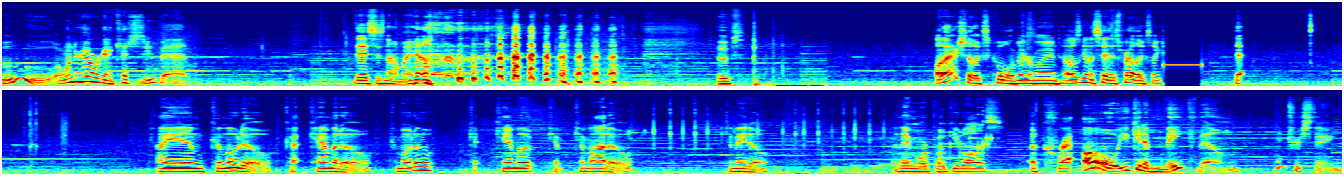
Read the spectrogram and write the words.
Ooh, I wonder how we're gonna catch Zubat. This is not my house. Oops. Oh, that actually looks cool. Never mind. I was gonna say this probably looks like that. I am Komodo. Ka Kamado. Komodo? Ka Kamo Kamado. Tomato. Are there more Pokeballs? A crap. Oh, you get to make them. Interesting.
